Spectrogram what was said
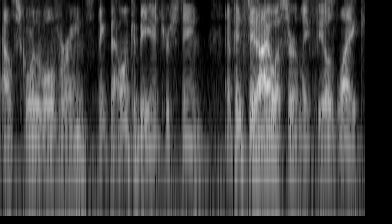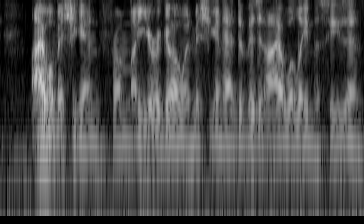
outscore the Wolverines, I think that one could be interesting. And Penn State, Iowa certainly feels like Iowa, Michigan from a year ago when Michigan had to visit Iowa late in the season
